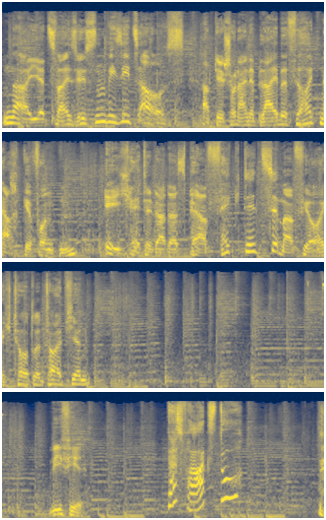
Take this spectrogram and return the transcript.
Na, ihr zwei Süßen, wie sieht's aus? Habt ihr schon eine Bleibe für heute Nacht gefunden? Ich hätte da das perfekte Zimmer für euch, Turteltäubchen. Wie viel? Das fragst du?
